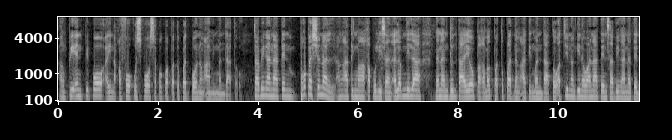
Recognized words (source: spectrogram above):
Ang PNP po ay nakafocus po sa pagpapatupad po ng aming mandato. Sabi nga natin, professional ang ating mga kapulisan. Alam nila na nandun tayo para magpatupad ng ating mandato. At yun ang ginawa natin. Sabi nga natin,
